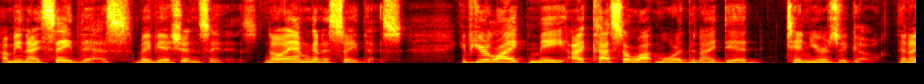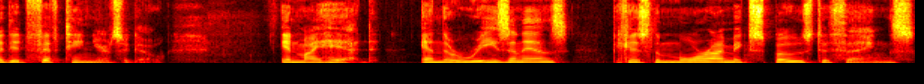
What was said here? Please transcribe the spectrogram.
I mean, I say this, maybe I shouldn't say this. No, I am going to say this. If you're like me, I cuss a lot more than I did 10 years ago, than I did 15 years ago in my head. And the reason is because the more I'm exposed to things,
